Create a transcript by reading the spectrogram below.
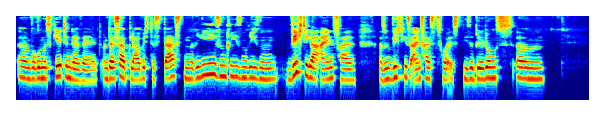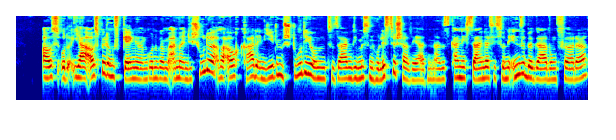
worum es geht in der Welt. Und deshalb glaube ich, dass das ein riesen, riesen, riesen wichtiger Einfall, also ein wichtiges Einfallstor ist, diese Bildungs, ähm, aus, oder ja, Ausbildungsgänge im Grunde genommen einmal in die Schule, aber auch gerade in jedem Studium zu sagen, die müssen holistischer werden. Also es kann nicht sein, dass ich so eine Inselbegabung fördere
